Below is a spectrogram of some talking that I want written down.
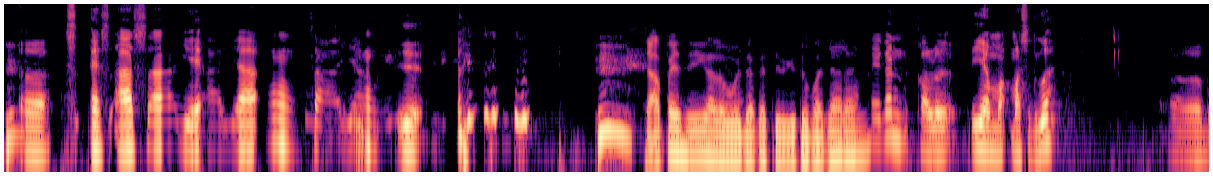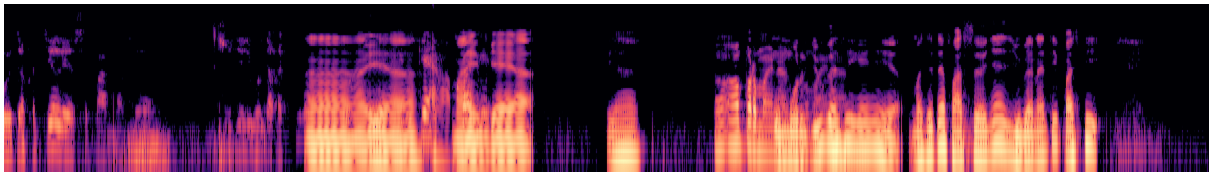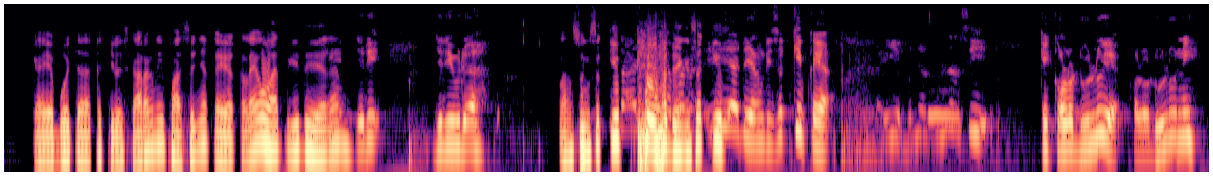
eh, S A S A Y A ya eng, sayang Iya. Capek sih kalau bocah kecil gitu Iya, pacaran. makanya kan kalau iya mak- maksud gua eh, bocah kecil ya sepantasnya ya jadi bocah kecil Nah, iya. kayak apa Main kayak- kayak ya Heeh, permainan umur juga permainan. sih kayaknya ya. Maksudnya fasenya juga nanti pasti kayak bocah kecil sekarang nih fasenya kayak kelewat gitu ya kan. Iya, jadi jadi udah Langsung skip kayak ada yang skip. Iya, ada yang di skip kayak iya bener-bener sih. Kayak kalau dulu ya, kalau dulu nih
